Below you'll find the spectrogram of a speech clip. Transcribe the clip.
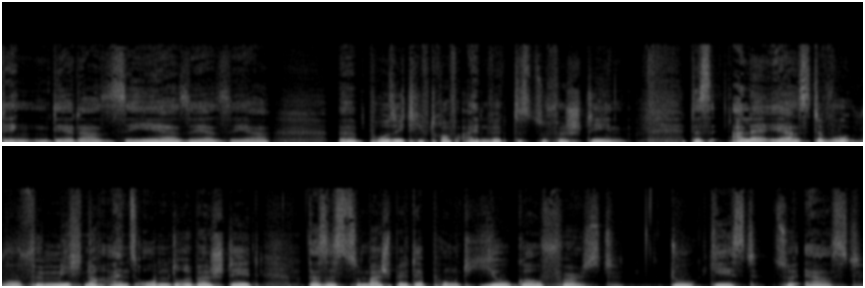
Denken, der da sehr, sehr, sehr äh, positiv drauf einwirkt, das zu verstehen. Das allererste, wo, wo für mich noch eins oben drüber steht, das ist zum Beispiel der Punkt You go first. Du gehst zuerst.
